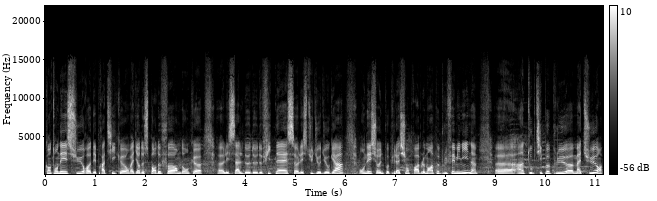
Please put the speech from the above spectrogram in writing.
Quand on est sur des pratiques, on va dire, de sport de forme, donc euh, les salles de, de, de, fitness, les studios de yoga, on est sur une population probablement un peu plus féminine, euh, un tout petit peu plus euh, mature.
